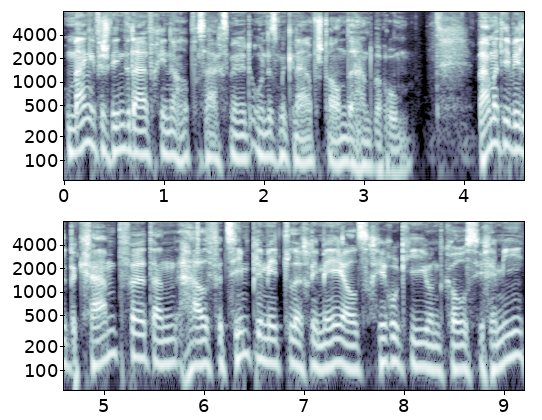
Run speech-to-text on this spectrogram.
Und manchmal verschwindet einfach innerhalb von sechs Monaten, ohne dass wir genau verstanden haben, warum. Wenn man die will bekämpfen, dann helfen simple Mittel ein bisschen mehr als Chirurgie und große Chemie.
